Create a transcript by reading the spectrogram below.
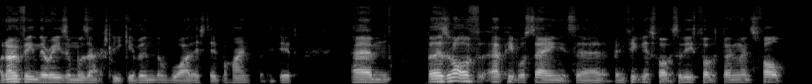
I don't think the reason was actually given of why they stayed behind, but they did. Um, but there's a lot of uh, people saying it's uh, Benfica's fault, so these folks Benfica's fault.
